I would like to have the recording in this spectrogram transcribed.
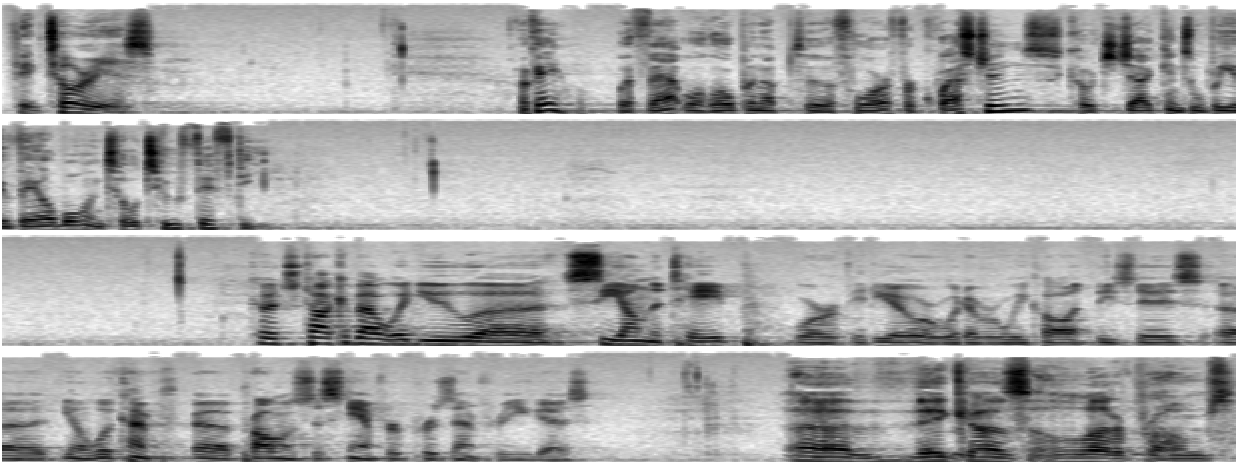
victorious. Okay, with that, we'll open up to the floor for questions. Coach Judkins will be available until 2.50. Coach, talk about what you uh, see on the tape or video or whatever we call it these days. Uh, you know, what kind of uh, problems does Stanford present for you guys? Uh, they cause a lot of problems.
